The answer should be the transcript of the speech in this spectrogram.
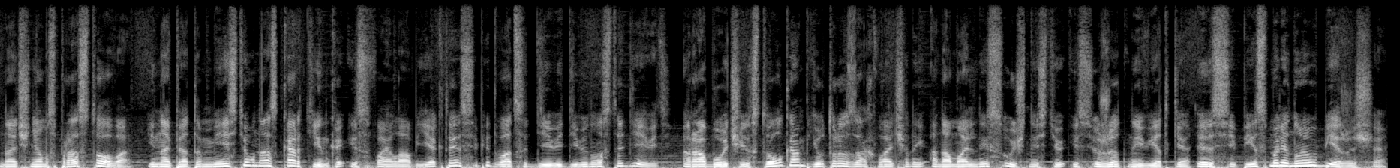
Начнем с простого. И на пятом месте у нас картинка из файла объекта SCP-2999. Рабочий стол компьютера, захваченный аномальной сущностью из сюжетной ветки SCP «Смоляное убежище»,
